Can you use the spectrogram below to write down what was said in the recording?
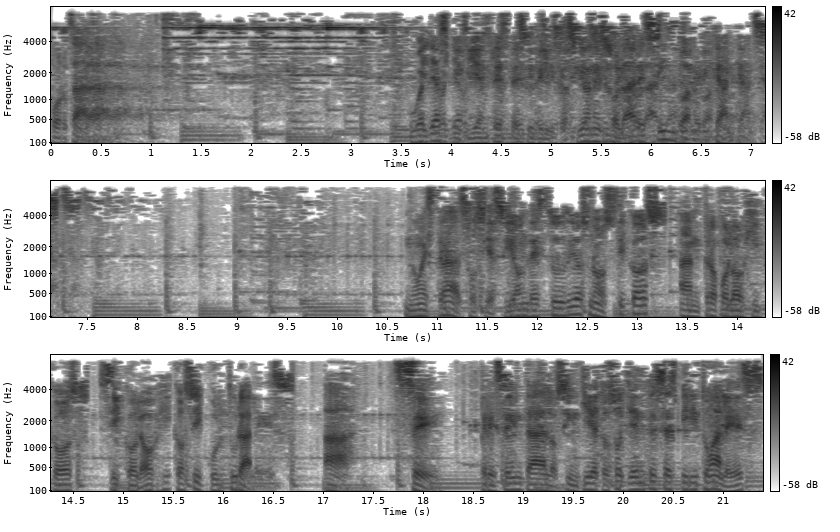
Portada. Huellas vivientes de civilizaciones solares indoamericanas. Nuestra Asociación de Estudios Gnósticos, Antropológicos, Psicológicos y Culturales. A. C. Presenta a los inquietos oyentes espirituales,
